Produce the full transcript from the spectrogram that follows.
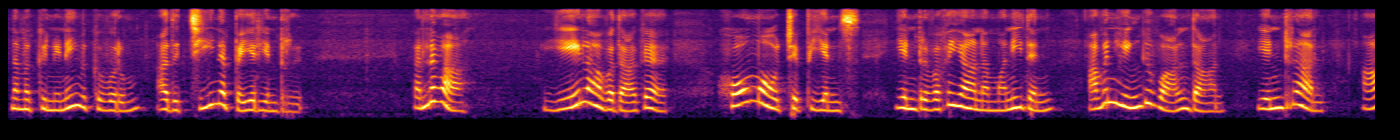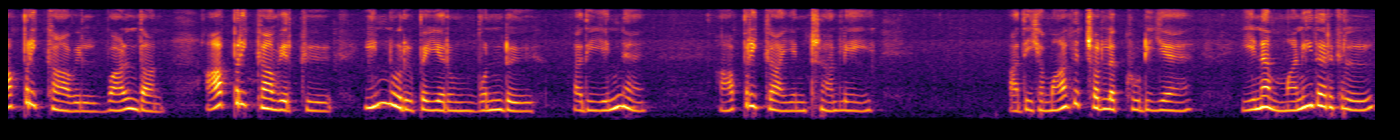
நமக்கு நினைவுக்கு வரும் அது சீன பெயர் என்று. அல்லவா? ஏழாவதாக ஹோமோசெப்பியன்ஸ் என்ற வகையான மனிதன் அவன் எங்கு வாழ்ந்தான் என்றால் ஆப்பிரிக்காவில் வாழ்ந்தான். ஆப்பிரிக்காவிற்கு இன்னொரு பெயரும் உண்டு. அது என்ன? ஆப்பிரிக்கா என்றாலே அதிகமாக சொல்லக்கூடிய இன மனிதர்கள்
